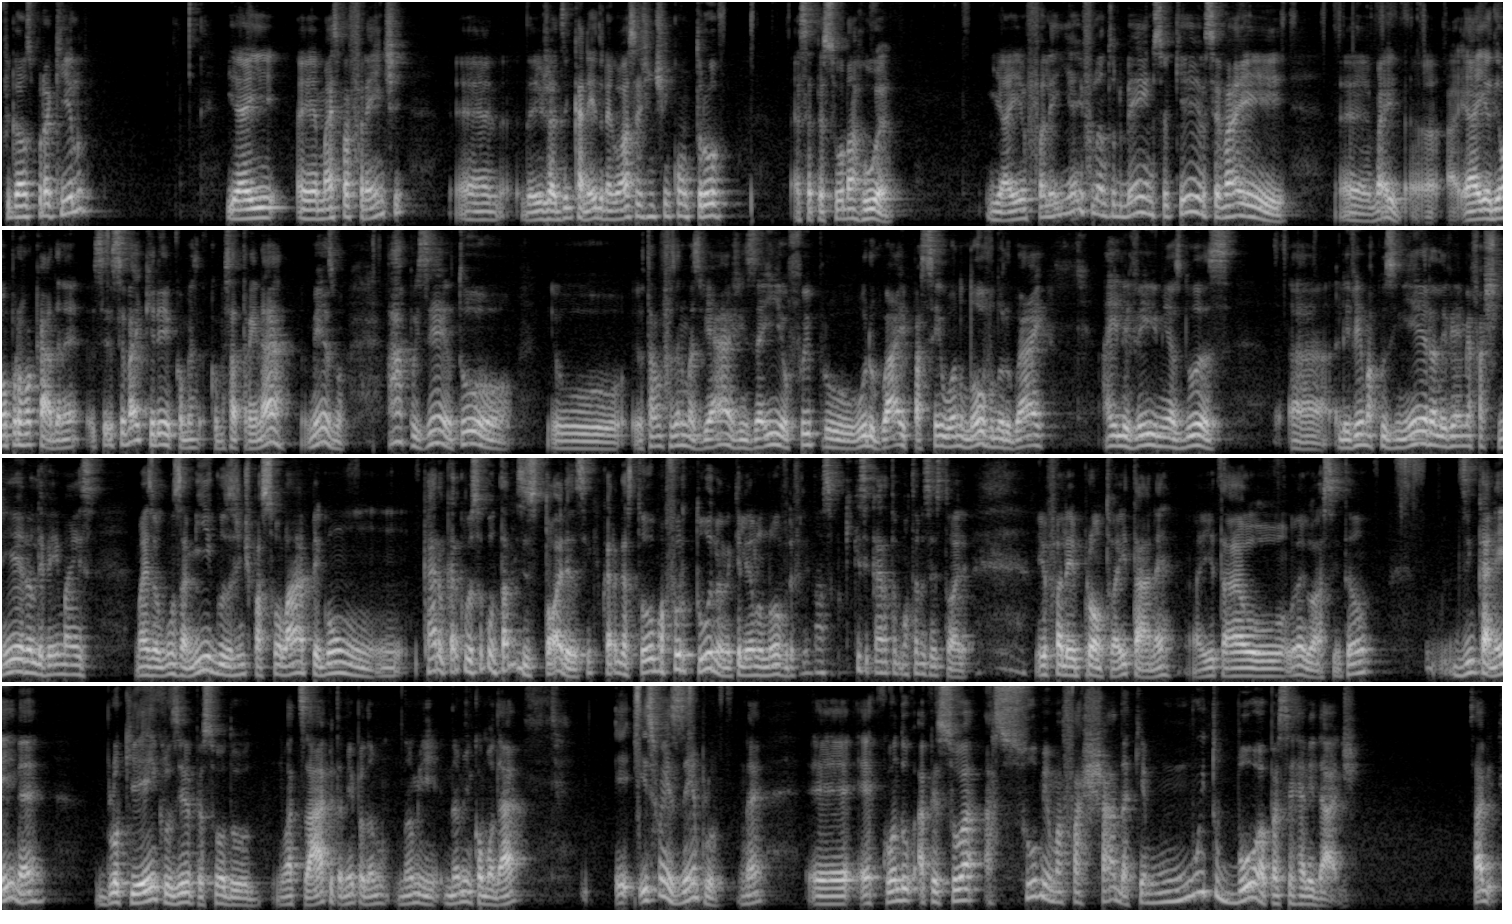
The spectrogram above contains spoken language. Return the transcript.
Ficamos por aquilo. E aí, é, mais para frente, é, daí eu já desencanei do negócio, a gente encontrou essa pessoa na rua. E aí eu falei, e aí fulano, tudo bem? Não sei o que, você vai é, vai, aí eu dei uma provocada, né? Você, você vai querer come, começar a treinar mesmo? Ah, pois é, eu tô, eu, eu tava fazendo umas viagens, aí eu fui pro Uruguai, passei o ano novo no Uruguai, aí levei minhas duas, levei uma cozinheira, levei a minha faxineira, levei mais, mais alguns amigos, a gente passou lá, pegou um, um, Cara, o cara começou a contar umas histórias, assim, que o cara gastou uma fortuna naquele ano novo. Eu falei, nossa, por que esse cara tá contando essa história? E eu falei, pronto, aí tá, né? Aí tá o, o negócio. Então, desencanei, né? Bloqueei, inclusive, a pessoa do WhatsApp também, para não, não, me, não me incomodar. E isso é um exemplo, né? É, é, quando a pessoa assume uma fachada que é muito boa para ser realidade. Sabe?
